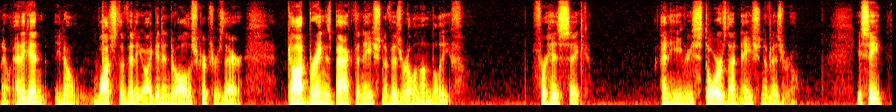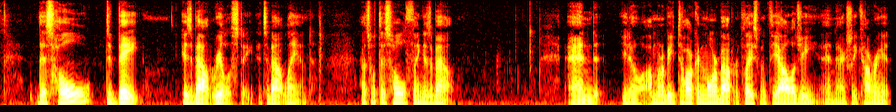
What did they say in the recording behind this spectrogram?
You know, and again, you know, watch the video. I get into all the scriptures there. God brings back the nation of Israel in unbelief for his sake. And he restores that nation of Israel. You see, this whole debate is about real estate. It's about land. That's what this whole thing is about. And, you know, I'm going to be talking more about replacement theology and actually covering it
